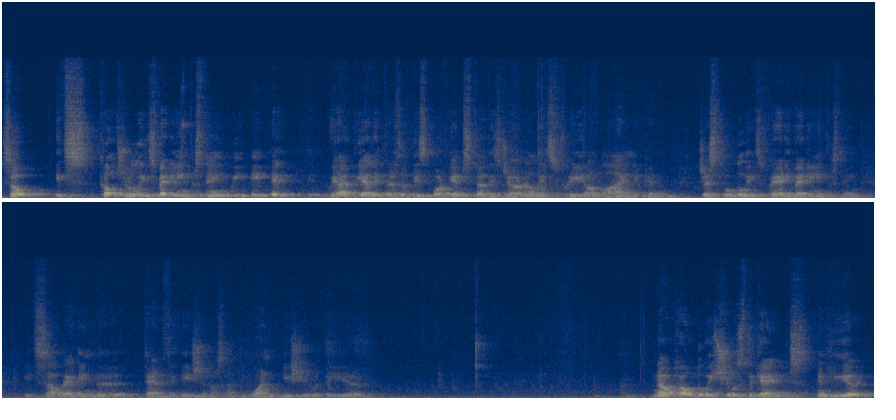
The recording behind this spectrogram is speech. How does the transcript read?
So it's culturally, it's very interesting. We, it, it, we are the editors of this board game studies journal. It's free online. You can just Google. It's very, very interesting. It's already in the 10th edition or something, one issue a year. Now, how do we choose the games? And here,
